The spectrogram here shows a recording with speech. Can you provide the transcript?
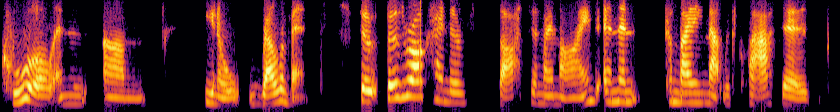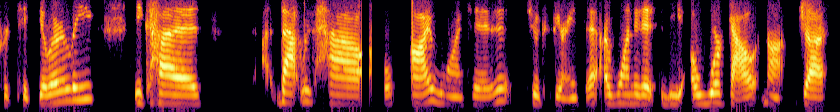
cool and um, you know relevant. So those were all kind of thoughts in my mind. And then combining that with classes, particularly because that was how I wanted to experience it. I wanted it to be a workout, not just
